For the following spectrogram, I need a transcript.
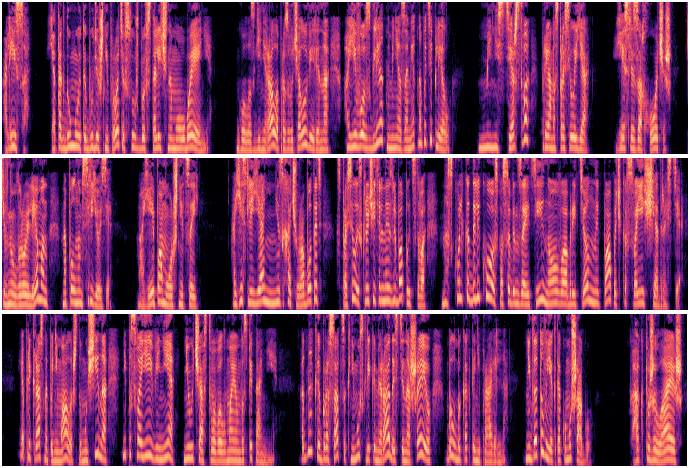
«Алиса, я так думаю, ты будешь не против службы в столичном ОБНе», Голос генерала прозвучал уверенно, а его взгляд на меня заметно потеплел. «Министерство?» — прямо спросила я если захочешь», — кивнул Рой Лемон на полном серьезе. «Моей помощницей». «А если я не захочу работать?» — спросила исключительно из любопытства, насколько далеко способен зайти новообретенный папочка в своей щедрости. Я прекрасно понимала, что мужчина не по своей вине не участвовал в моем воспитании. Однако и бросаться к нему с криками радости на шею было бы как-то неправильно. Не готова я к такому шагу. «Как пожелаешь»,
